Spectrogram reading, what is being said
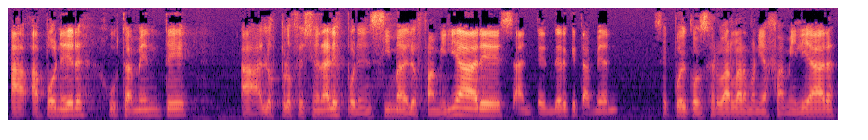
a, poner justamente a los profesionales por encima de los familiares, a entender que también se puede conservar la armonía familiar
